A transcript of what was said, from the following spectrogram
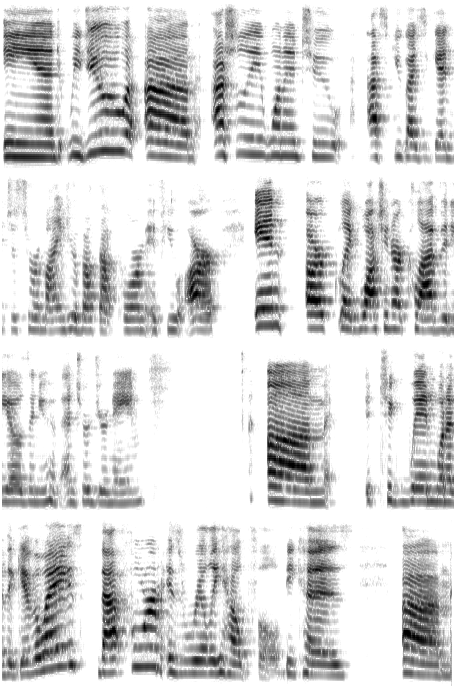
And we do um, actually wanted to ask you guys again, just to remind you about that form. If you are in our like watching our collab videos and you have entered your name um, to win one of the giveaways, that form is really helpful because um,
